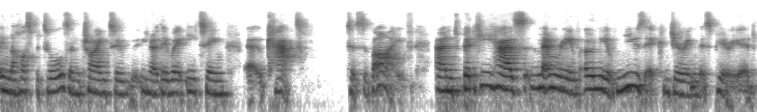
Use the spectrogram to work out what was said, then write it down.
in the hospitals and trying to, you know, they were eating uh, cat to survive. And, but he has memory of only of music during this period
